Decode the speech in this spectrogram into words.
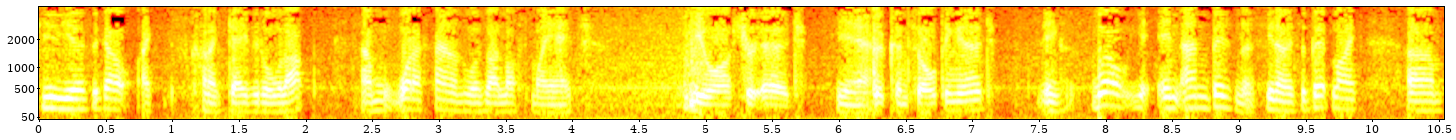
few years ago I kind of gave it all up, and what I found was I lost my edge. You lost your edge. Yeah. The consulting edge? Well, in and business, you know, it's a bit like, um,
